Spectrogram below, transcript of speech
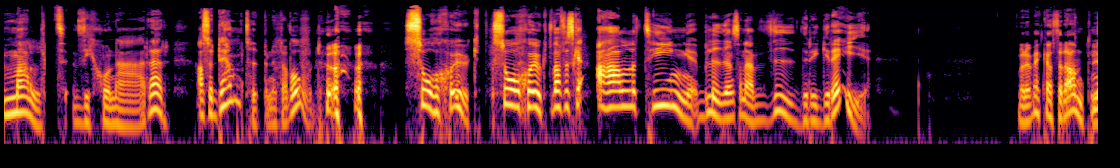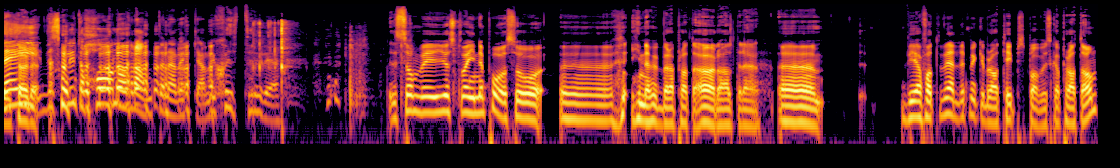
maltvisionärer, alltså den typen utav ord. Så sjukt, så sjukt. Varför ska allting bli en sån här vidrig grej? var det veckans rant vi Nej, vi skulle inte ha någon rant den här veckan, vi skiter i det. Som vi just var inne på så, eh, innan vi började prata öl och allt det där. eh, vi har fått väldigt mycket bra tips på vad vi ska prata om.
